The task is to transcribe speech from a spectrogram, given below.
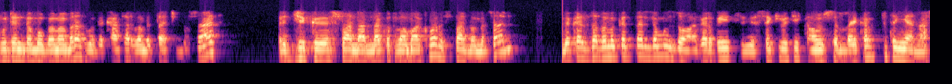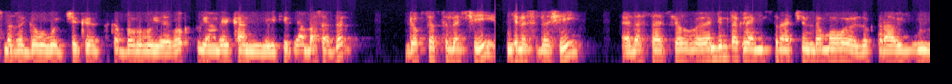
ቡድን ደግሞ በመምራት ወደ ካታር በመጣችበት ሰዓት እጅግ እሷን አድናቆት በማክበር እሷን በመሳል ከዛ በመቀጠል ደግሞ እዛው ሀገር ቤት Security Council ላይ ከፍተኛ ያስመዘገቡ እጅግ ተከበሩ የወቅቱ የአሜሪካን የኢትዮጵያ አምባሳደር ዶክተር ስለሺ ኢንጂነር ስለሺ ለሳቸው እንዲሁም ጠቅላይ ሚኒስትራችን ደግሞ ዶክተር አብይም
